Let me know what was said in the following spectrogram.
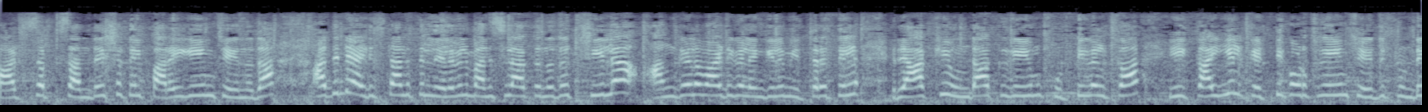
വാട്സപ്പ് സന്ദേശത്തിൽ പറയുകയും ചെയ്യുന്നത്. അതിന്റെ അടിസ്ഥാനത്തിൽ നിലവിൽ മനസ്സിലാക്കുന്നത് ചില അങ്കണവാടികളെങ്കിലും ഇത്തരത്തിൽ രാഖി ഉണ്ടാക്കുകയും കുട്ടികൾക്ക് ഈ കയ്യിൽ കെട്ടിക്കൊടുക്കുകയും ചെയ്തിട്ടുണ്ട്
